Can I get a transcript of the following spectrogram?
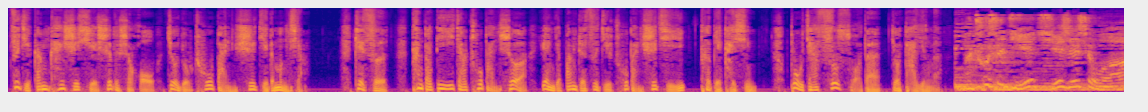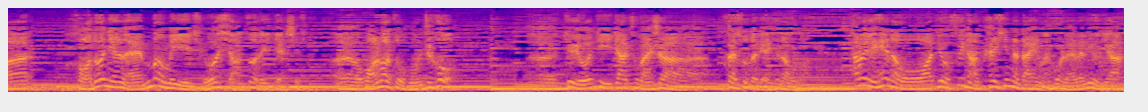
自己刚开始写诗的时候就有出版诗集的梦想。这次看到第一家出版社愿意帮着自己出版诗集，特别开心，不加思索的就答应了。出诗集其实是我好多年来梦寐以求想做的一件事情。呃，网络走红之后，呃，就由第一家出版社快速的联系到我。他们联系到我，我就非常开心的答应了。后来了六家，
